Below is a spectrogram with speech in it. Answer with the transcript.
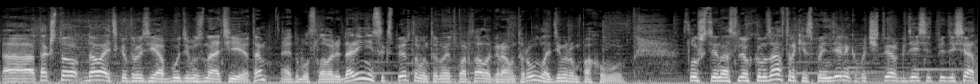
А, так что давайте-ка, друзья, будем знать и это. А это был словарь ударений с экспертом интернет-портала Грамота.ру Владимиром Пахомовым. Слушайте нас в легком завтраке с понедельника по четверг в 10.50.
